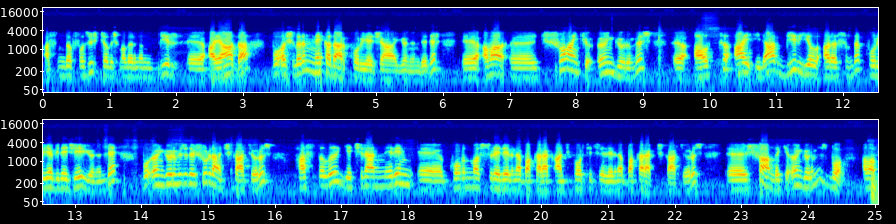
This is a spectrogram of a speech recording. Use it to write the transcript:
Aslında faz 3 çalışmalarının bir e, ayağı da bu aşıların ne kadar koruyacağı yönündedir. E, ama e, şu anki öngörümüz e, 6 ay ila 1 yıl arasında koruyabileceği yönünde. Bu öngörümüzü de şuradan çıkartıyoruz hastalığı geçirenlerin e, korunma sürelerine bakarak, antikor titrelerine bakarak çıkartıyoruz. E, şu andaki öngörümüz bu. Ama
